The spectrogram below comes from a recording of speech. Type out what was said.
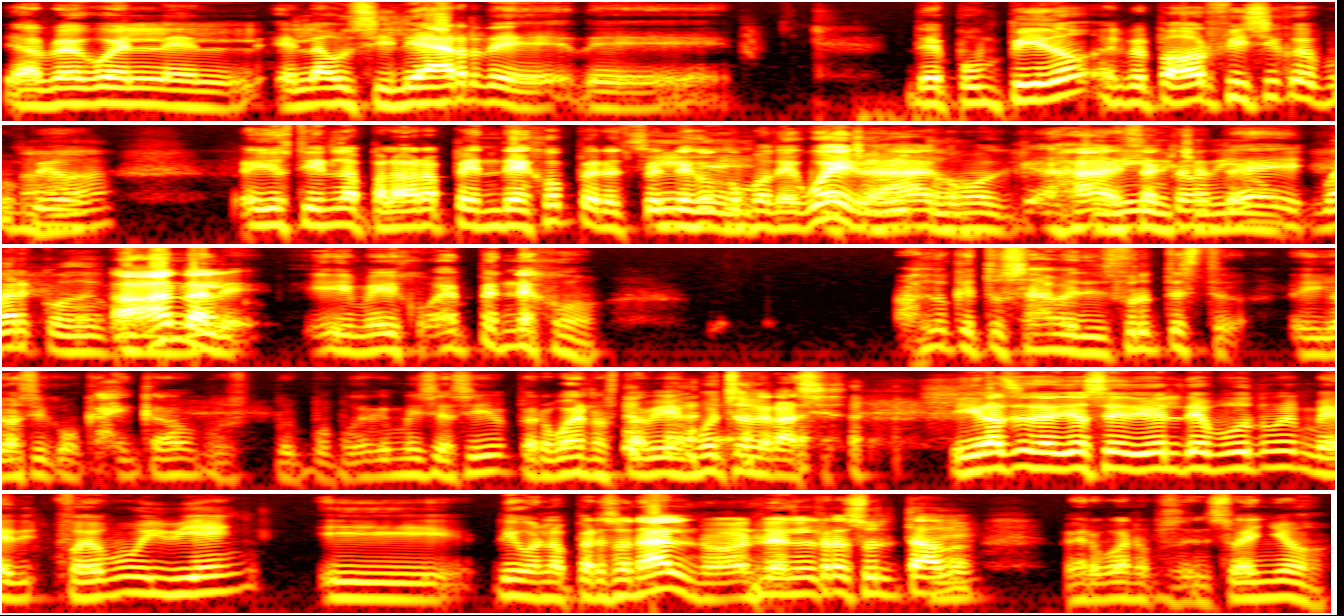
Ya luego el, el- el auxiliar de, de, de Pumpido, el preparador físico de Pumpido. Ajá. Ellos tienen la palabra pendejo, pero es Sí, pendejo de- como de güey, ¿verdad? Como ajá, Chavillo, exactamente. chavillo, huerco de- ah, ándale. Y me dijo, eh, pendejo, haz lo que tú sabes, disfruta esto. Y yo así como, ay, cabrón, pues, ¿por por qué me dice así? Pero bueno, está bien, muchas gracias. Y gracias a Dios se dio el debut, güey, me fue muy bien. Y digo, en lo personal, no en el resultado, Sí. pero bueno, pues el sueño,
